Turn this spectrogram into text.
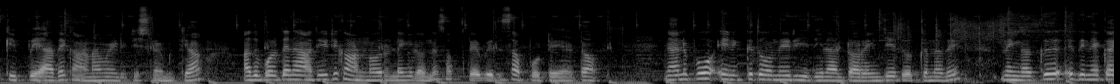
സ്കിപ്പ് ചെയ്യാതെ കാണാൻ വേണ്ടിയിട്ട് ശ്രമിക്കുക. അതുപോലെ തന്നെ ആദ്യമായിട്ട് കാണുന്നവരുണ്ടെങ്കിൽ ഒന്ന് സബ്സ്ക്രൈബ് ചെയ്ത് സപ്പോർട്ട് ചെയ്യുക കേട്ടോ. ഞാനിപ്പോൾ എനിക്ക് തോന്നിയ രീതിയിലാണ് കേട്ടോ അറേഞ്ച് ചെയ്ത് വെക്കുന്നത്. നിങ്ങൾക്ക് ഇതിനൊക്കെ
